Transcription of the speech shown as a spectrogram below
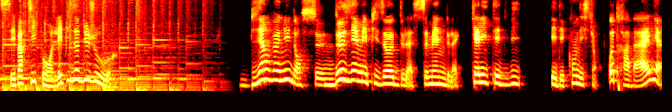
C'est parti pour l'épisode du jour. Bienvenue dans ce deuxième épisode de la semaine de la qualité de vie et des conditions au travail.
